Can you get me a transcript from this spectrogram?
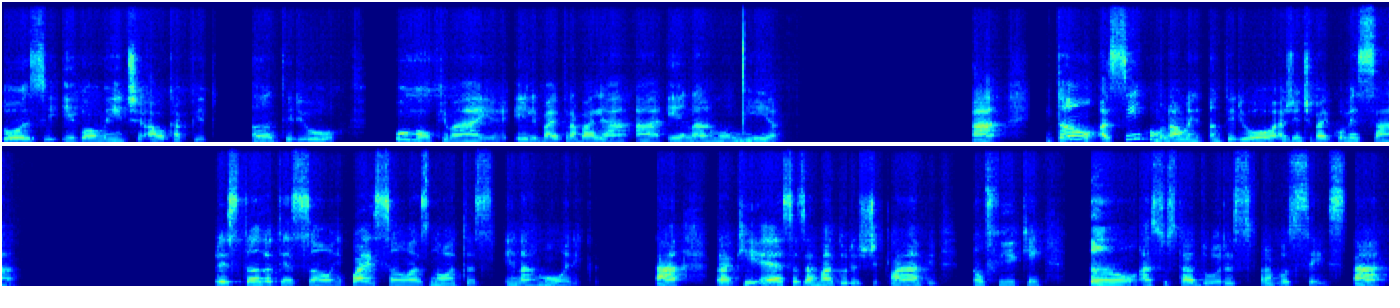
12, igualmente ao capítulo anterior, o Monkmeyer, ele vai trabalhar a enarmonia. Tá? Então, assim como na aula anterior, a gente vai começar prestando atenção em quais são as notas enarmônicas tá? Para que essas armaduras de clave não fiquem tão assustadoras para vocês, tá?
